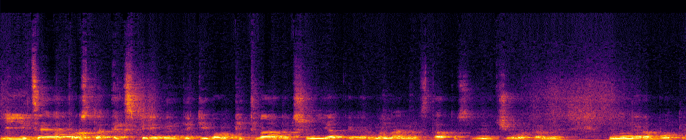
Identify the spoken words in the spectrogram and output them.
І це як просто експеримент, який вам підтвердить, що ніякий гормональний статус і нічого там не, воно не працює.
